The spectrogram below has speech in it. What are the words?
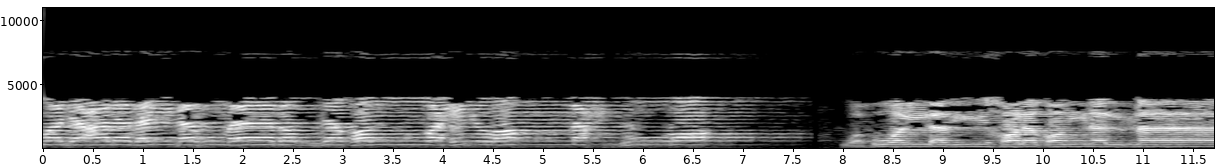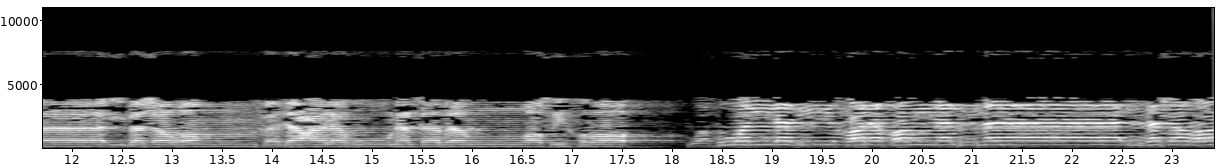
وجعل بينهما برزخا وحجرا محجورا. وهو الذي خلق من الماء بشرا فجعله نسبا وصهرا. وهو الذي خلق من الماء بشرا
